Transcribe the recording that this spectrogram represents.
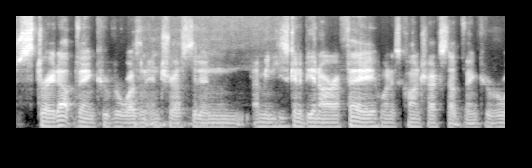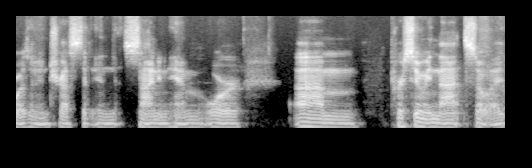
straight up Vancouver wasn't interested in. I mean, he's going to be an RFA when his contract's up. Vancouver wasn't interested in signing him or um, pursuing that. So I,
